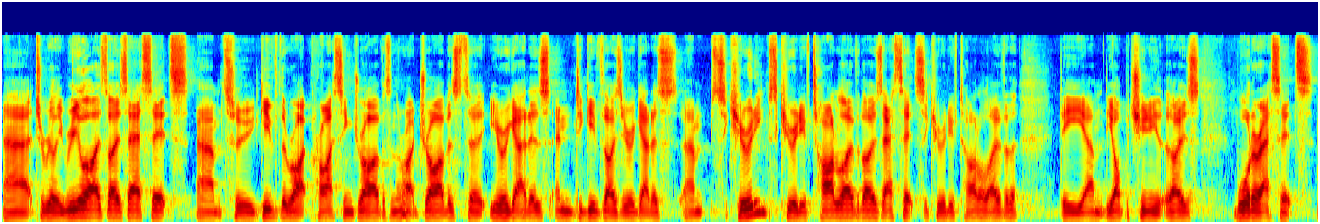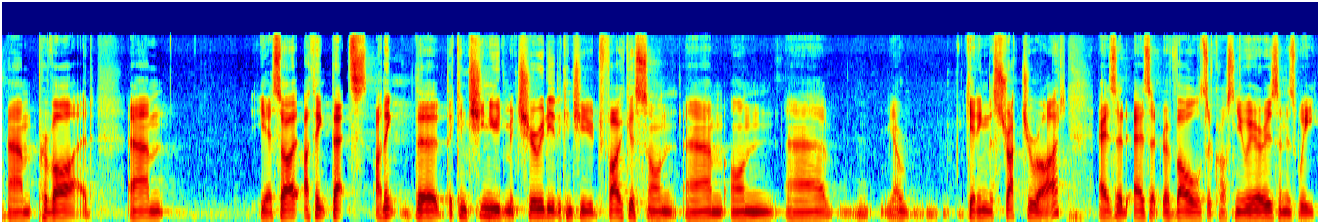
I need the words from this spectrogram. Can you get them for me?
uh, to really realise those assets, um, to give the right pricing drivers and the right drivers to irrigators and to give those irrigators um, security, security of title over those assets, security of title over the, the, um, the opportunity that those water assets um, provide. Um, yeah, so I, I, think that's I think the the continued maturity, the continued focus on um, on uh, you know getting the structure right as it as it evolves across new areas and as we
